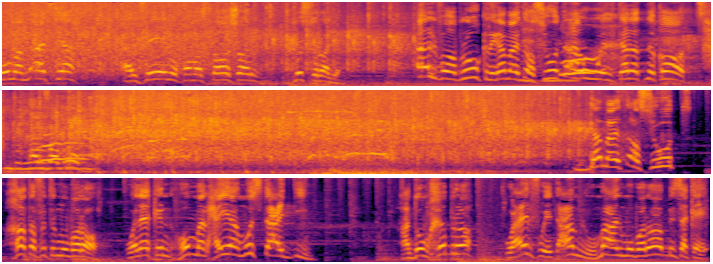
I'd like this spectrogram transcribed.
2-1 أمم آسيا 2015 بأستراليا. ألف مبروك لجامعة أسيوط أول ثلاث نقاط. الحمد لله. ألف مبروك. جامعة أسيوط خطفت المباراة. ولكن هم الحقيقة مستعدين. عندهم خبرة وعرفوا يتعاملوا مع المباراة بذكاء.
